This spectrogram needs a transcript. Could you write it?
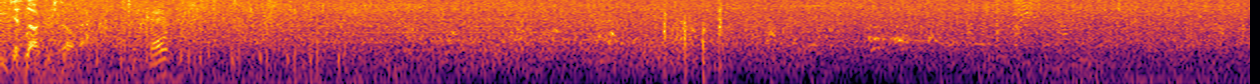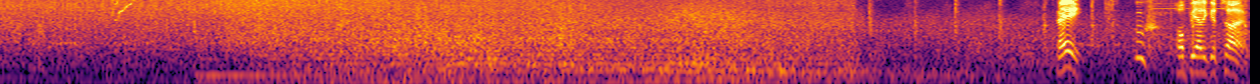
you just knocked yourself out. Okay? Hey, whew, hope you had a good time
